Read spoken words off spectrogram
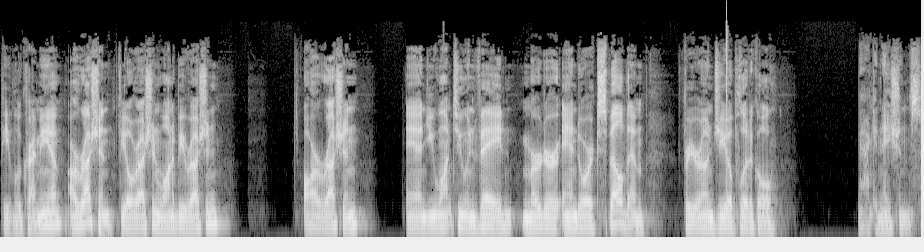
People of Crimea are Russian, feel Russian, want to be Russian, are Russian, and you want to invade, murder, and or expel them for your own geopolitical machinations.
